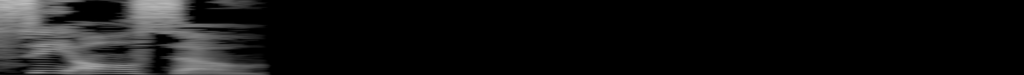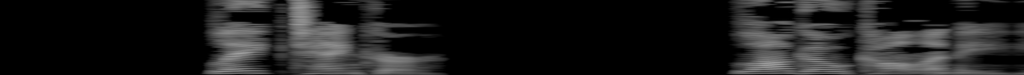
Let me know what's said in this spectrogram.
See also. Lake tanker Lago colony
